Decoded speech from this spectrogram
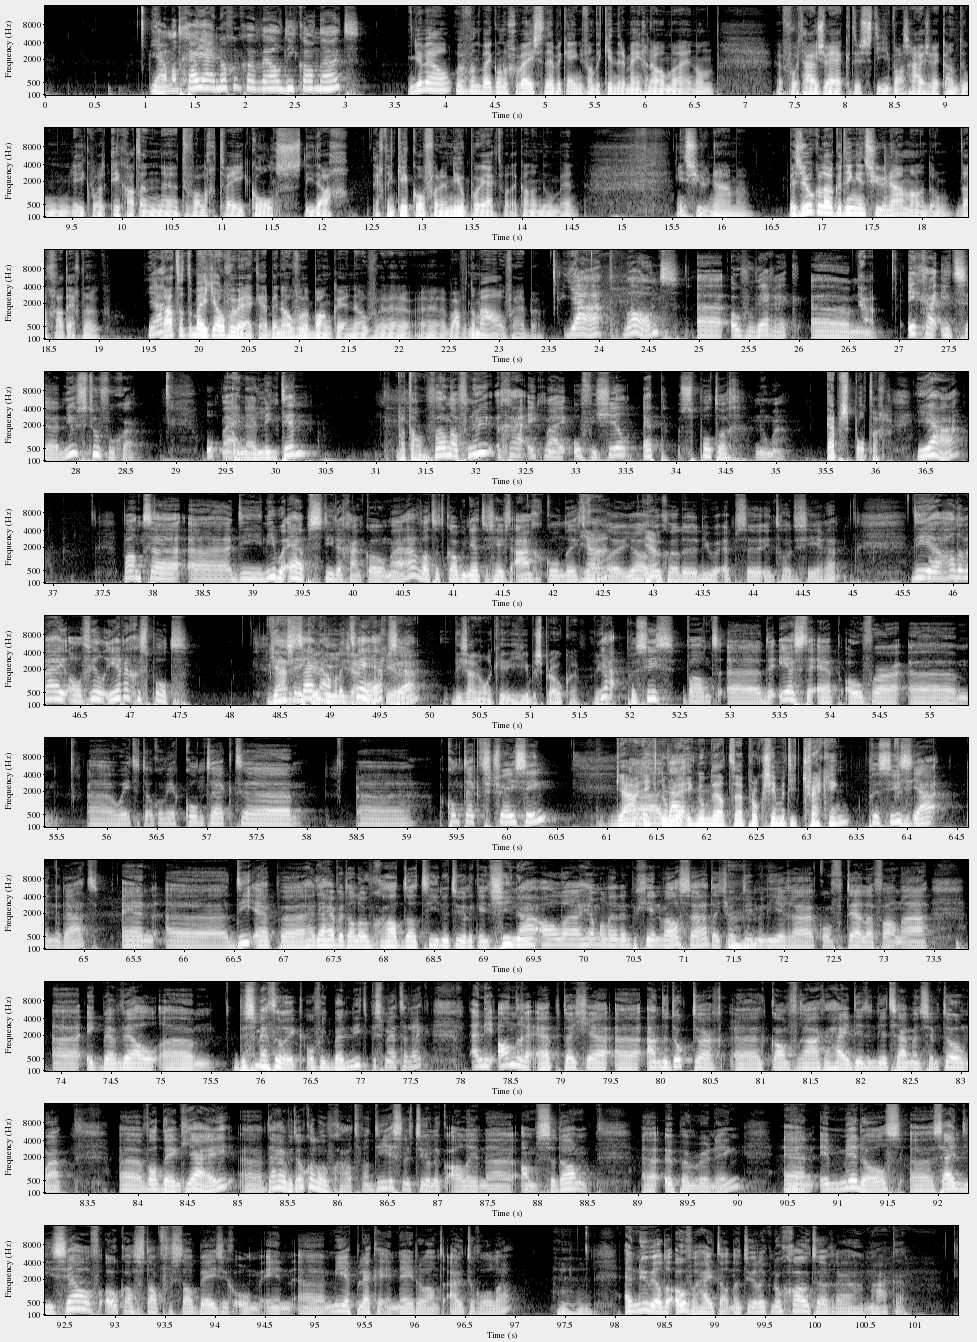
Ja, want ga jij nog een wel die kant uit? Jawel, we zijn van de week ook nog geweest. Toen heb ik een van de kinderen meegenomen. En dan eh, voor het huiswerk. Dus die was huiswerk aan het doen. Ik, was, ik had een, toevallig twee calls die dag. Echt een kick-off voor een nieuw project wat ik aan het doen ben. In Suriname. Ik ben zulke leuke dingen in Suriname aan het doen. Dat gaat echt leuk. Ja, we het een beetje over werk hebben. En over banken. En over eh, waar we het normaal over hebben. ja want eh, over werk. ehm, Ja. Ik ga iets eh, nieuws toevoegen op mijn eh, LinkedIn. Wat dan? Vanaf nu ga ik mij officieel app spotter noemen. Appspotter. Ja, want eh, eh, die nieuwe apps die er gaan komen, hè, wat het kabinet dus heeft aangekondigd Ja, van eh, ja, ja. we gaan de nieuwe apps eh, introduceren. Die eh, hadden wij al veel eerder gespot. Ja, Er zeker. zijn namelijk twee apps, keer- hè? Die zijn al een keer hier besproken. Ja, precies. Want eh, de eerste app over, ehm, eh, hoe heet het ook alweer, contact, eh, contact tracing. Ja, ik, noem, daar- ik noem dat proximity tracking. Precies, ja, inderdaad. En eh, die app, eh, daar hebben we het al over gehad, dat die natuurlijk in China al eh, helemaal in het begin was. Hè? Dat je op die Mhm. manier kon vertellen van, ik ben wel ehm, besmettelijk of ik ben niet besmettelijk. En die andere app, dat je aan de dokter kan vragen, hey, dit en dit zijn mijn symptomen. Wat denk jij? Daar hebben we het ook al over gehad. Want die is natuurlijk al in Amsterdam up and running. En inmiddels eh, zijn die zelf ook al stap voor stap bezig om in eh, meer plekken in Nederland uit te rollen. Mhm. En nu wil de overheid dat natuurlijk nog groter eh, maken.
